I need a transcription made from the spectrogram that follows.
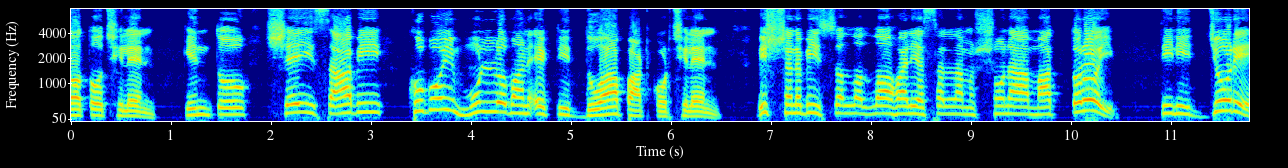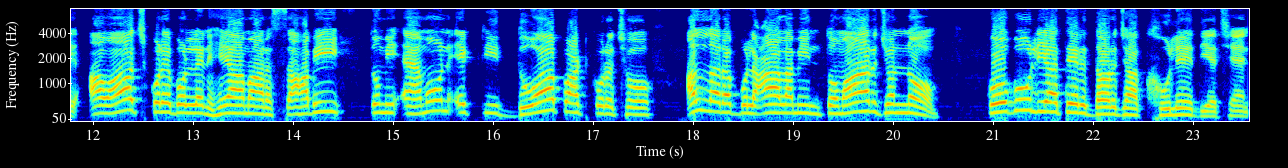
রত ছিলেন, কিন্তু সেই সাহাবি খুবই মূল্যবান একটি দোয়া পাঠ করছিলেন। বিশ্বনবী সাল্লাহ আলিয়া সাল্লাম শোনা মাত্রই তিনি জোরে আওয়াজ করে বললেন, হে আমার সাহাবি, তুমি এমন একটি দোয়া পাঠ করেছ, আল্লাহ রাব্বুল আলামিন তোমার জন্য কবুলিয়াতের দরজা খুলে দিয়েছেন।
